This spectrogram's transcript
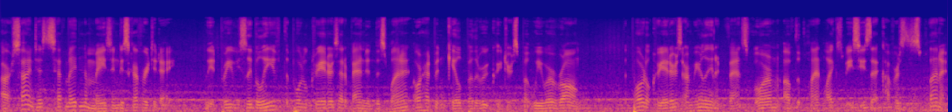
Our scientists have made an amazing discovery today. We had previously believed the portal creators had abandoned this planet or had been killed by the root creatures, but we were wrong. The portal creators are merely an advanced form of the plant-like species that covers this planet.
